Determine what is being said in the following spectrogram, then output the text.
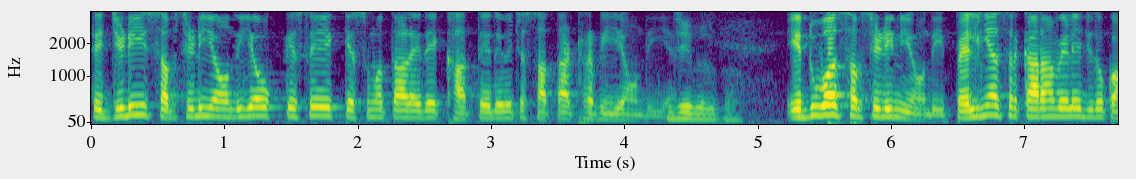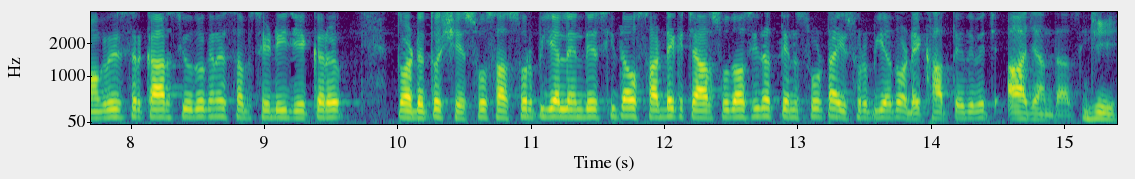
ਤੇ ਜਿਹੜੀ ਸਬਸਿਡੀ ਆਉਂਦੀ ਆ ਉਹ ਕਿਸੇ ਕਿਸਮਤ ਵਾਲੇ ਦੇ ਖਾਤੇ ਦੇ ਵਿੱਚ 7-8 ਰੁਪਏ ਆਉਂਦੀ ਹੈ ਜੀ, ਬਿਲਕੁਲ। ਇਦੋਂ ਬਾਅਦ ਸਬਸਿਡੀ ਨਹੀਂ ਆਉਂਦੀ। ਪਹਿਲੀਆਂ ਸਰਕਾਰਾਂ ਵੇਲੇ ਜਦੋਂ ਕਾਂਗਰਸ ਸਰਕਾਰ ਸੀ ਉਦੋਂ ਕਹਿੰਦੇ ਸਬਸਿਡੀ ਜੇਕਰ ਤੁਹਾਡੇ ਤੋਂ 600-700 ਰੁਪਏ ਲੈਂਦੇ ਸੀ ਤਾਂ ਉਹ 450 ਦਾ ਸੀ ਤਾਂ 300-250 ਰੁਪਏ ਤੁਹਾਡੇ ਖਾਤੇ ਦੇ ਵਿੱਚ ਆ ਜਾਂਦਾ ਸੀ। ਜੀ।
